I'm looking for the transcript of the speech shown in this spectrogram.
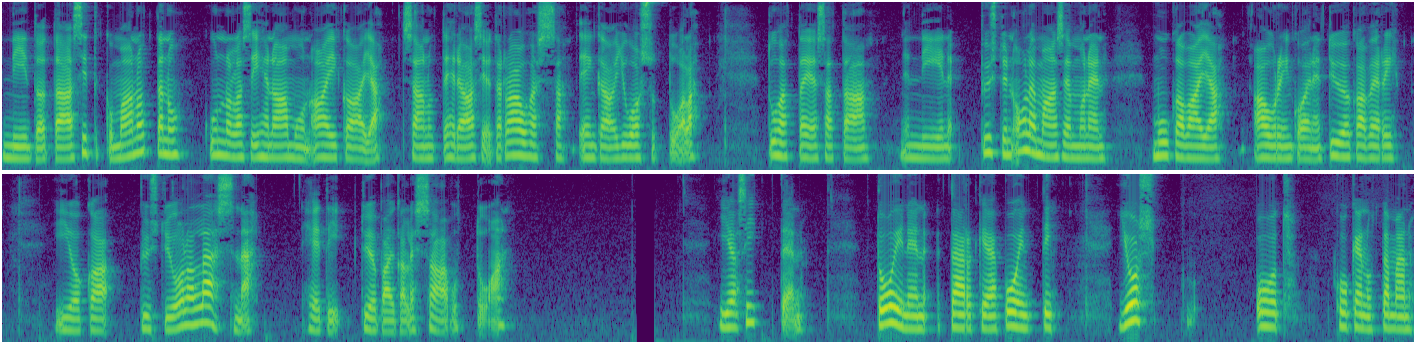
Niin tota, sitten kun mä oon ottanut kunnolla siihen aamuun aikaa ja saanut tehdä asioita rauhassa, enkä ole juossut tuolla tuhatta ja sataa, niin pystyn olemaan semmoinen mukava ja aurinkoinen työkaveri, joka pystyy olla läsnä heti työpaikalle saavuttuaan. Ja sitten toinen tärkeä pointti. Jos oot kokenut tämän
